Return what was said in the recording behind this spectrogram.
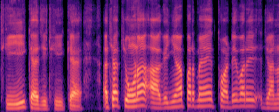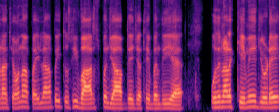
ਠੀਕ ਹੈ ਜੀ ਠੀਕ ਹੈ। ਅੱਛਾ ਚੋਣਾਂ ਆ ਗਈਆਂ ਪਰ ਮੈਂ ਤੁਹਾਡੇ ਬਾਰੇ ਜਾਣਨਾ ਚਾਹੁੰਦਾ ਪਹਿਲਾਂ ਵੀ ਤੁਸੀਂ ਵਾਰਸ ਪੰਜਾਬ ਦੇ ਜਥੇਬੰਦੀ ਹੈ ਉਹਦੇ ਨਾਲ ਕਿਵੇਂ ਜੁੜੇ?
